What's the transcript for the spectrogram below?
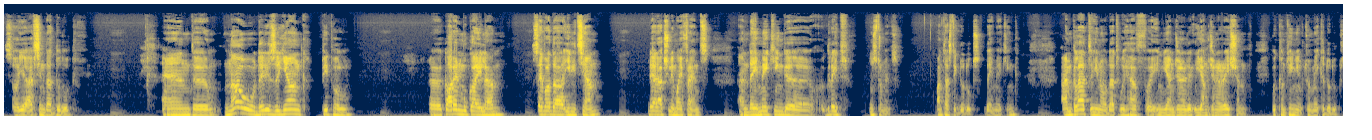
So yeah, I've seen that duduk. And um, now there is a young people, uh, Karen Mukailan, Sevada Irityan. They are actually my friends, and they making uh, great instruments, fantastic duduks they making. I'm glad you know that we have uh, in young gener- young generation we continue to make duduks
